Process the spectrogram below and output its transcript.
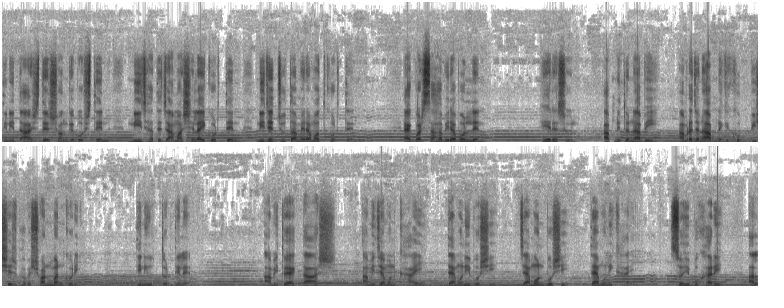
তিনি দাসদের সঙ্গে বসতেন, নিজ হাতে জামা সেলাই করতেন নিজের জুতা মেরামত করতেন। একবার সাহাবিরা বললেন, হে রসুল, আপনি তো নাবি, আমরা যেন আপনাকে খুব বিশেষভাবে সম্মান করি। তিনি উত্তর দিলেন, আমি তো এক দাস, আমি যেমন খাই তেমনই বসি, যেমন বসি তেমনই খাই। সহি বুখারি আল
